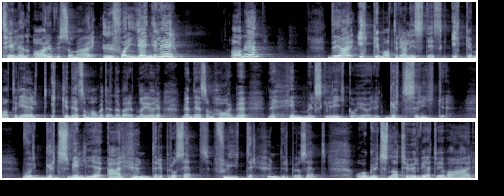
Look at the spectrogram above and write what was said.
Til en arv som er uforgjengelig. Amen. Det er ikke materialistisk, ikke materielt, ikke det som har med denne verden å gjøre, men det som har med det himmelske riket å gjøre. Guds rike hvor Guds vilje er 100% flyter 100% Og Guds natur vet vi hva er.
